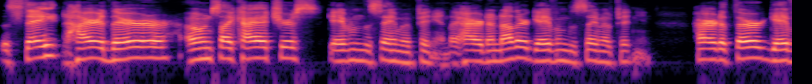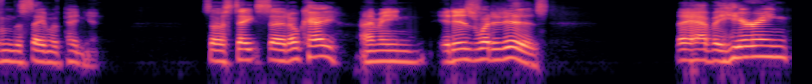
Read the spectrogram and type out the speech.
The state hired their own psychiatrist, gave him the same opinion. They hired another, gave him the same opinion. Hired a third, gave him the same opinion. So the state said, okay, I mean, it is what it is. They have a hearing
